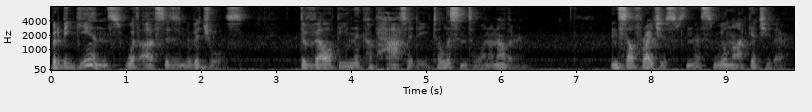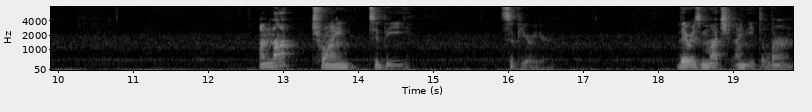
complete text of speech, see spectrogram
But it begins with us as individuals, developing the capacity to listen to one another. And self-righteousness will not get you there. I'm not trying to be superior. There is much I need to learn,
